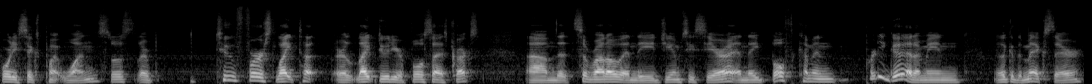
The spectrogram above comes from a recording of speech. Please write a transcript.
46.1. So those are two first light or light duty or full size trucks, um, the Silverado and the GMC Sierra, and they both come in pretty good. I mean, look at the mix there.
